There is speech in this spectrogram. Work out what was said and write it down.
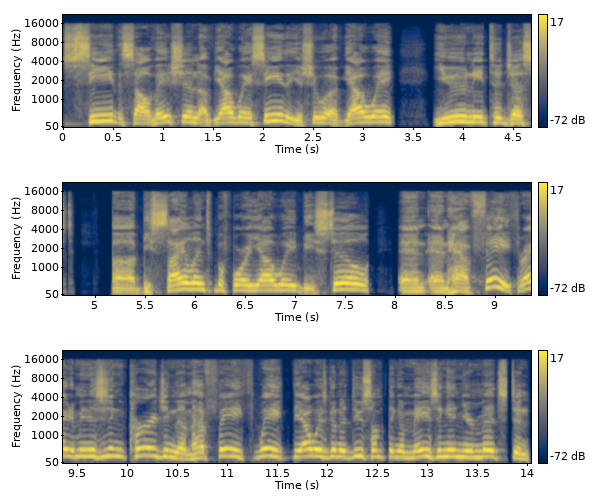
see the salvation of Yahweh, see the Yeshua of Yahweh, you need to just uh, be silent before Yahweh, be still, and and have faith, right? I mean, this is encouraging them. Have faith. Wait, Yahweh's going to do something amazing in your midst, and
